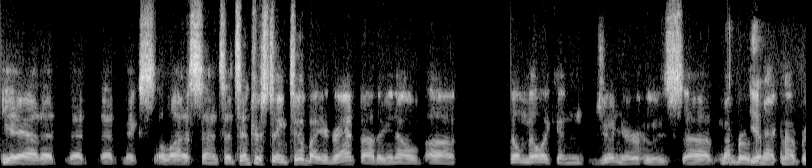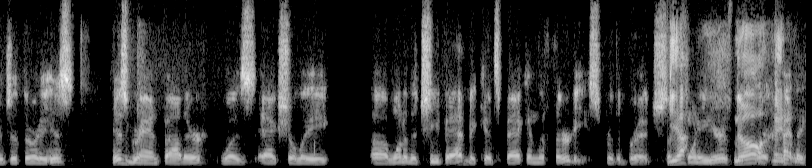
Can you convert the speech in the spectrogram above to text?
Yeah, that that that makes a lot of sense. It's interesting too about your grandfather. You know, uh, Bill Milliken Jr., who's a member of yep. the Mackinac Bridge Authority. His his grandfather was actually uh, one of the chief advocates back in the 30s for the bridge. So yeah. 20 years. No, I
